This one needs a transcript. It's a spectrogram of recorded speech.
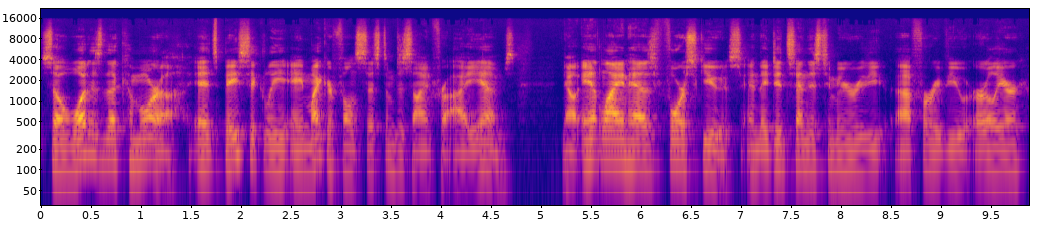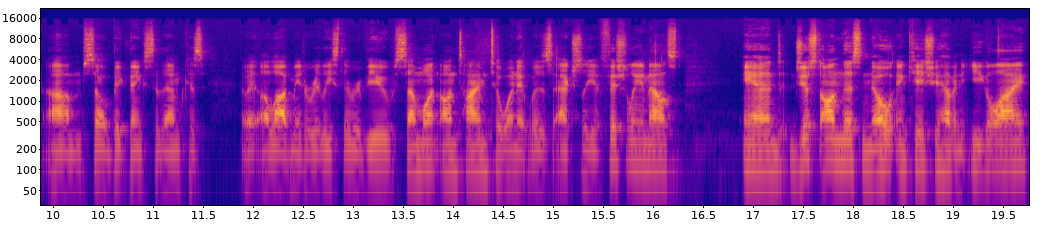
So what is the Kimura? It's basically a microphone system designed for IEMs. Now Antline has four SKUs, and they did send this to me review, uh, for review earlier. Um, so big thanks to them because allowed me to release the review somewhat on time to when it was actually officially announced. And just on this note, in case you have an eagle eye,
